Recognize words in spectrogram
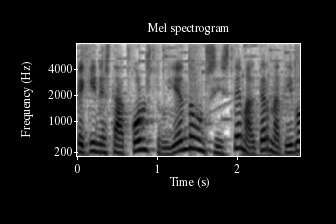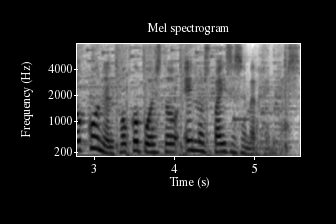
Pekín está construyendo un sistema alternativo con el foco puesto en los países emergentes.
